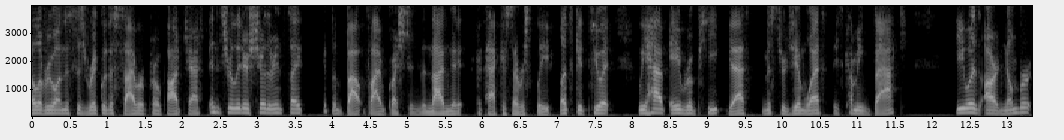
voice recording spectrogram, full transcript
Hello, everyone. This is Rick with the Cyber Pro podcast. Industry leaders share their insights. It's about five questions in nine minutes attack your cyber fleet. Let's get to it. We have a repeat guest. Mr. Jim West is coming back. He was our number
